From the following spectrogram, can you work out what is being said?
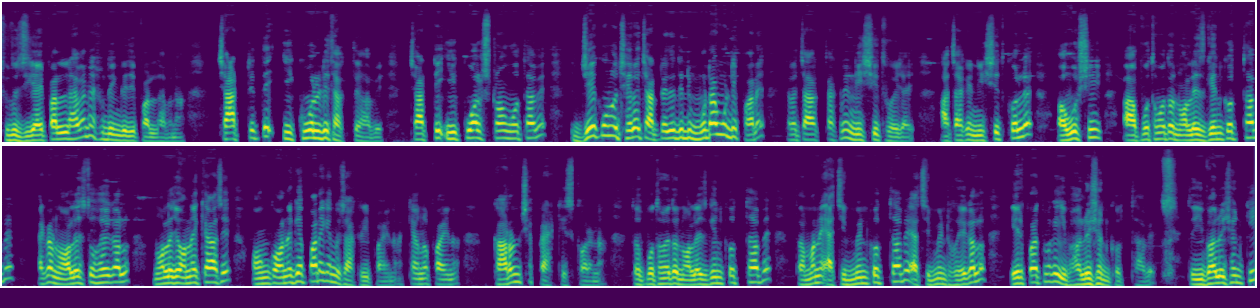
শুধু জিআই পারলে হবে না, শুধু ইংরেজি পারলে হবে না। চারটেতে ইকুয়ালিটি থাকতে হবে। চারটে ইকুয়াল স্ট্রং হতে হবে। যে কোনো ছেলে চারটেতে যদি মোটামুটি পারে, তাহলে চাকরি নিশ্চিত হয়ে যায়। আর চাকরি নিশ্চিত করলে অবশ্যই প্রথমত নলেজ গেন করতে হবে। একটা নলেজ তো হয়ে গেল। নলেজ অনেকে আছে, অঙ্ক অনেকে পারে কিন্তু চাকরি পায় না। কেন পায় না? কারণ সে প্র্যাকটিস করে না। তো প্রথমে তো নলেজ গেইন করতে হবে, তার মানে অ্যাচিভমেন্ট করতে হবে অ্যাচিভমেন্ট হয়ে গেল, এরপরে তোমাকে ইভালুয়েশন করতে হবে। তো ইভালুয়েশন কি?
